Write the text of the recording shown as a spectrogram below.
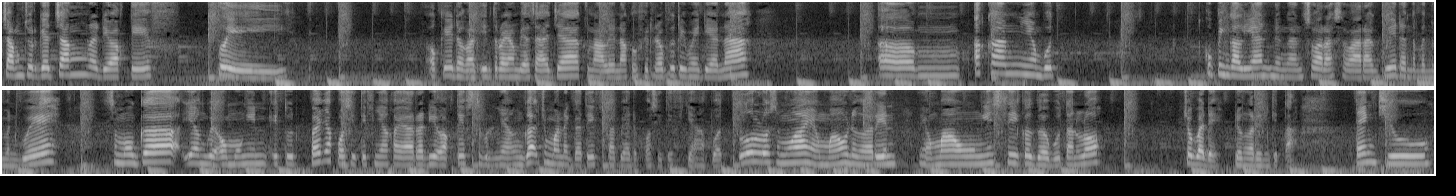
Cangcur Gecang Radioaktif Play. Oke dengan intro yang biasa aja Kenalin aku Firda Putri Mediana. Um, Akan menyambut kuping kalian dengan suara-suara gue dan teman-teman gue. Semoga yang gue omongin itu banyak positifnya kayak radioaktif sebenarnya nggak cuma negatif tapi ada positifnya. Buat lo lo semua yang mau dengerin yang mau ngisi kegabutan lo coba deh dengerin kita. Thank you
